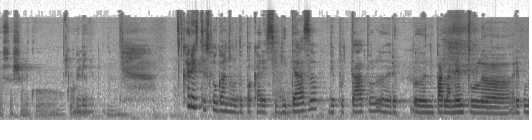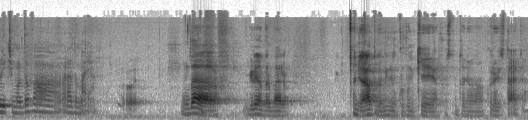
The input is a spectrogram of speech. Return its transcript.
o să ieșim cu, cu bine. bine. Mm. Care este sloganul după care se ghidează deputatul în, în Parlamentul uh, Republicii Moldova, Radu Marian? Da, grea întrebare. În general, pentru mine, un cuvânt cheie a fost întotdeauna curiozitatea.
